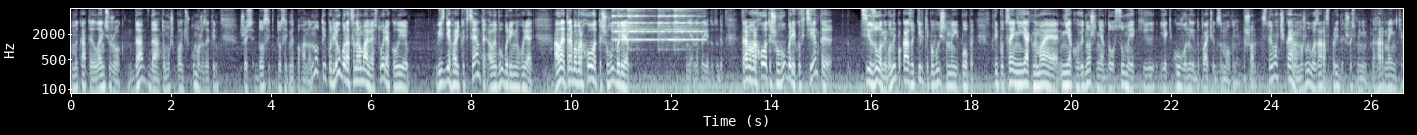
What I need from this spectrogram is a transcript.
вмикати ланцюжок. Да, да, тому що по ланцюжку може зайти щось досить досить непогано. Ну, типу, Uber це нормальна історія, коли. Везде горять коефіцієнти, але в Uber не горять. Але треба враховувати, що в Uber... Ні, не поїду туди. Треба враховувати, що в Uber коефіцієнти ці зони вони показують тільки повищений попит. Типу, це ніяк не має ніякого відношення до суми, які, яку вони доплачують замовленням. Ну що, стоїмо, чекаємо, можливо, зараз прийде щось мені гарненьке.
